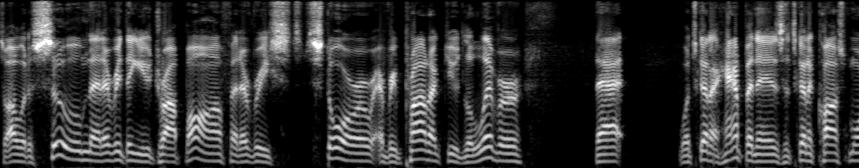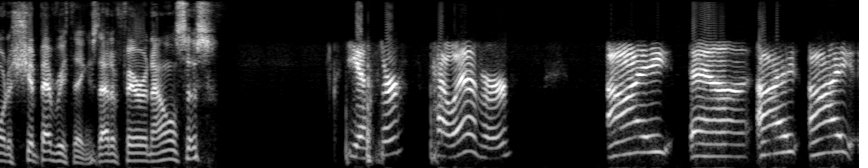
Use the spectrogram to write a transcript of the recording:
So I would assume that everything you drop off at every store, every product you deliver, that what's going to happen is it's going to cost more to ship everything. Is that a fair analysis? Yes, sir. However, I uh, I I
